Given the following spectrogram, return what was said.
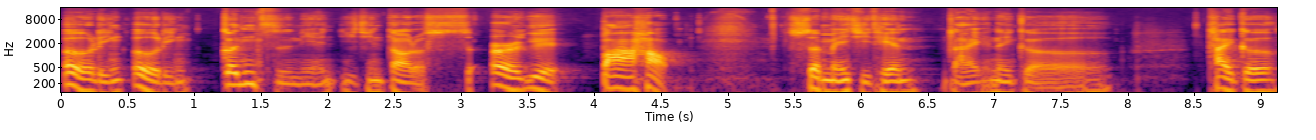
二零二零庚子年已经到了十二月八号，剩没几天，来那个泰哥，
